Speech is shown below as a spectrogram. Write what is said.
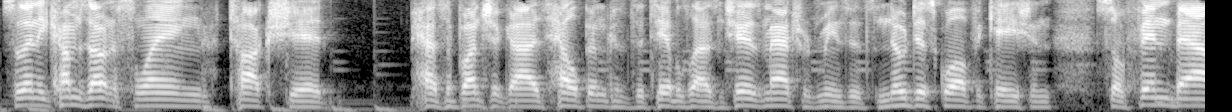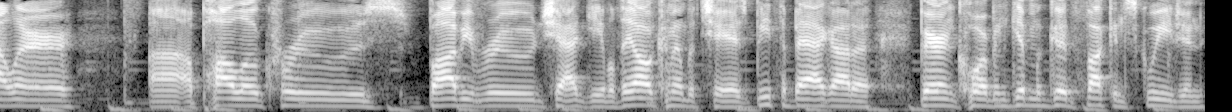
So then he comes out in a sling, talks shit, has a bunch of guys help him because it's a tables, ladders, and chairs match, which means it's no disqualification. So Finn Balor, uh, Apollo Crews, Bobby Roode, Chad Gable, they all come in with chairs, beat the bag out of Baron Corbin, give him a good fucking squeeging,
